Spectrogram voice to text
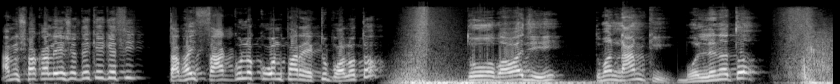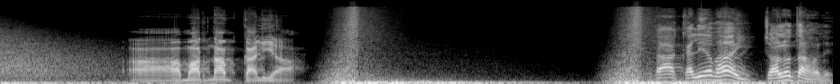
আমি সকালে এসে দেখে গেছি। তা ভাই চাকগুলো কোন পারে একটু বলো তো। তো বাবাজি তোমার নাম কি? বললে না তো? আমার নাম কালিয়া। তা কালিয়া ভাই চলো তাহলে।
